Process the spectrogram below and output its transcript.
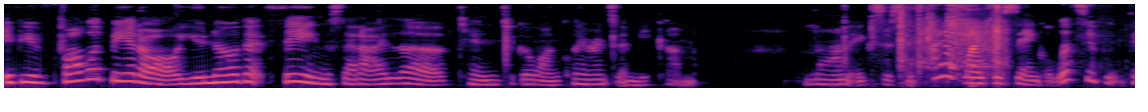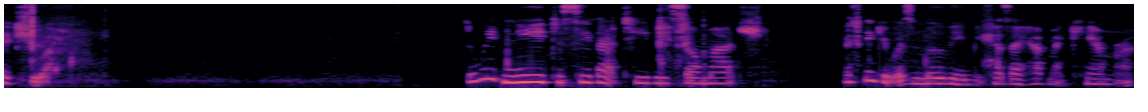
if you've followed me at all, you know that things that I love tend to go on clearance and become non existent. I don't like this angle. Let's see if we can fix you up. Do we need to see that TV so much? I think it was moving because I have my camera.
